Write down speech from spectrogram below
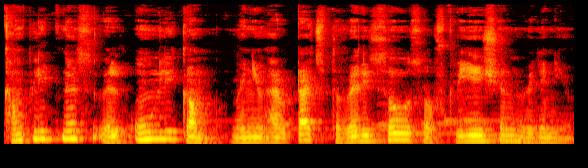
Completeness will only come when you have touched the very source of creation within you.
